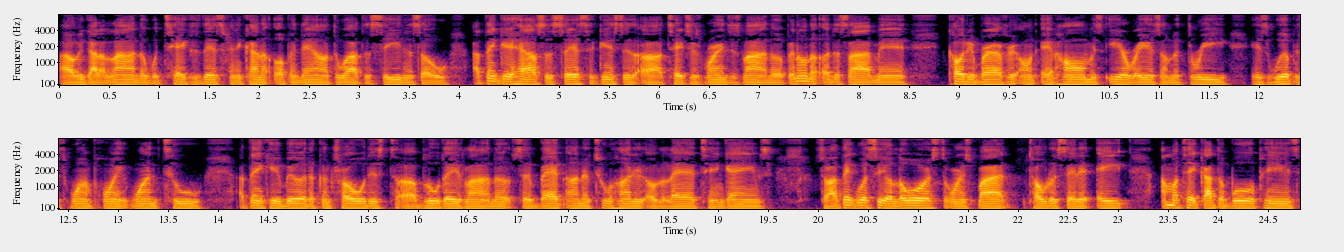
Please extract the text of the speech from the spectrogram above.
Uh, we got a lineup with Texas that's been kind of up and down throughout the season. So I think it has success against the uh, Texas Rangers lineup. And on the other side, man, Cody Bradford on at home, his ERA is on the three. His whip is 1.12. I think he'll be able to control this uh, Blue Jays lineup to bat under 200 over the last 10 games. So I think we'll see a lower scoring spot. Total set at eight. I'm going to take out the bullpens.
